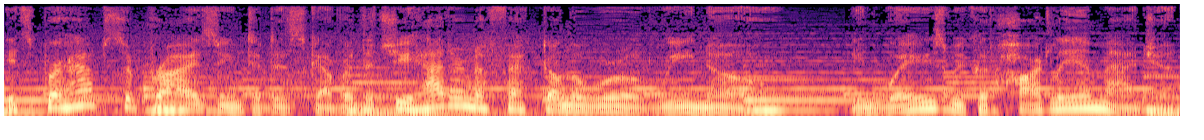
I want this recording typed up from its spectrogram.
it's perhaps surprising to discover that she had an effect on the world we know in ways we could hardly imagine.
